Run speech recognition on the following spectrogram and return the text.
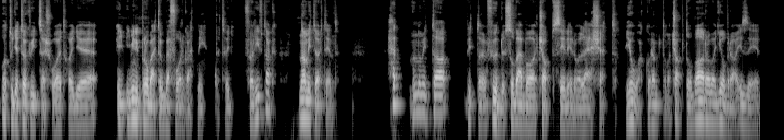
ott ugye tök vicces volt, hogy így, így mindig próbáltak beforgatni. Tehát, hogy fölhívtak, na, mi történt? Hát, mondom, itt a, itt a fürdőszobába a csap széléről leesett. Jó, akkor nem tudom, a csaptó balra vagy jobbra, izé,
